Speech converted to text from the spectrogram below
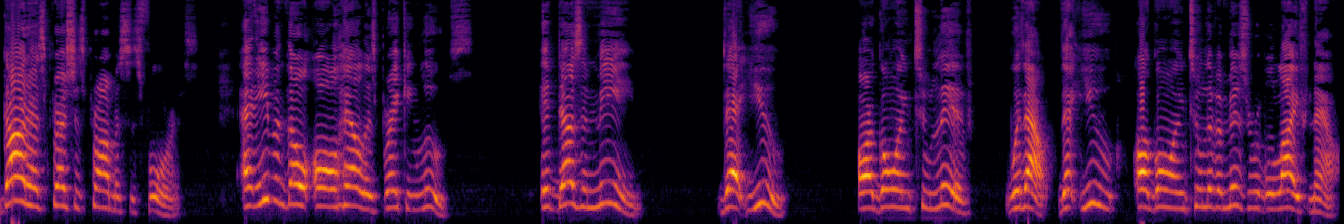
God has precious promises for us. And even though all hell is breaking loose, it doesn't mean that you are going to live without, that you are going to live a miserable life now.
